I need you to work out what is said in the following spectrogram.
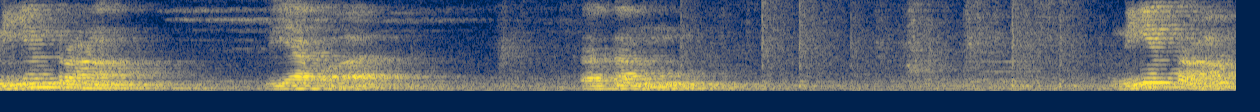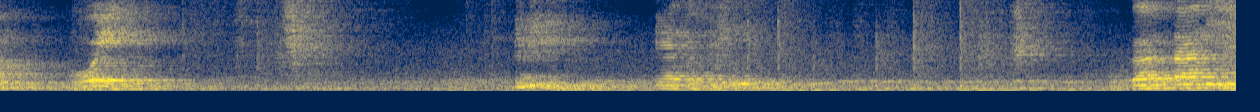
નિયંત્રણ ક્રિયા પર કરતાનું નિયંત્રણ હોય છે. ત્યાર પછી કરતાની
